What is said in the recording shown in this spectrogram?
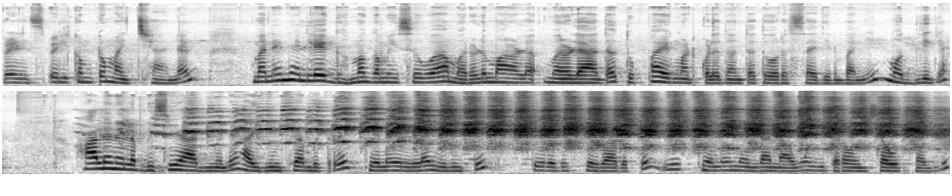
friends welcome to my channel ಮನೆಯಲ್ಲೇ ಘಮ ಘಮಿಸುವ ಮರಳು ಮರಳ, ಮರಳಾದ ತುಪ್ಪ ಹೇಗೆ ಮಾಡ್ಕೊಳ್ಳೋದು ಅಂತ ತೋರಿಸ್ತಾ ಇದ್ದೀನಿ. ಬನ್ನಿ, ಮೊದಲಿಗೆ ಹಾಲನ್ನೆಲ್ಲ ಬಿಸಿ ಆದಮೇಲೆ ಐದು ನಿಮಿಷ ಬಿಟ್ಟರೆ ಎಲ್ಲ ಈ ರೀತಿ ತಿರೋದಕ್ಕೆ ಶುರುವಾಗುತ್ತೆ. ಈ ಕೆನೆನೆಲ್ಲ ನಾವು ಈ ಥರ ಒಂದು ಸೌಟ್ನಲ್ಲಿ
